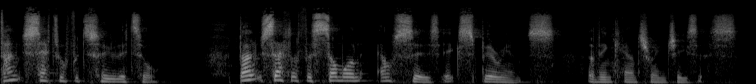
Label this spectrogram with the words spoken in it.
Don't settle for too little. Don't settle for someone else's experience of encountering Jesus.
